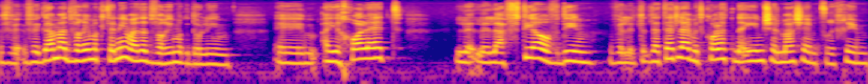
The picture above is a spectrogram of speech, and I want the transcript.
וגם מהדברים הקטנים עד הדברים הגדולים. אמ, היכולת להפתיע עובדים ולתת להם את כל התנאים של מה שהם צריכים.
